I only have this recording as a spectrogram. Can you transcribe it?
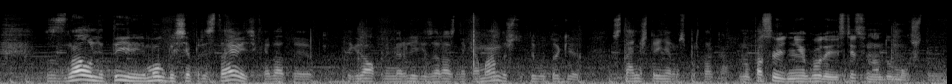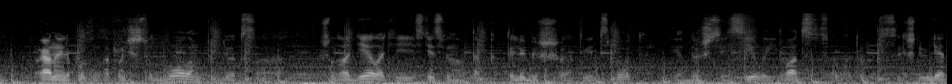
Знал ли ты или мог бы себе представить, когда ты играл в премьер-лиге за разные команды, что ты в итоге станешь тренером Спартака? Ну, последние годы, естественно, думал, что рано или поздно закончишь с футболом, придется что-то делать. И, естественно, так как ты любишь этот вид спорта и отдаешь все силы, и 20 сколько там с лишним лет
